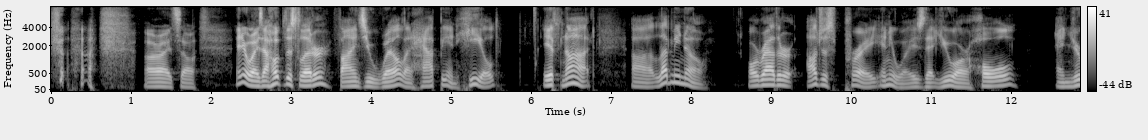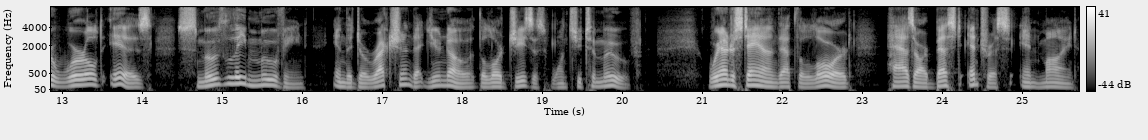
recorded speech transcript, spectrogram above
All right. So, anyways, I hope this letter finds you well and happy and healed. If not, uh, let me know. Or rather, I'll just pray, anyways, that you are whole and your world is smoothly moving in the direction that you know the Lord Jesus wants you to move. We understand that the Lord has our best interests in mind.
